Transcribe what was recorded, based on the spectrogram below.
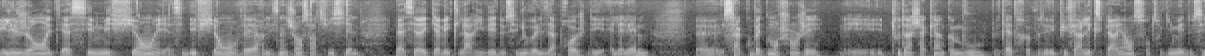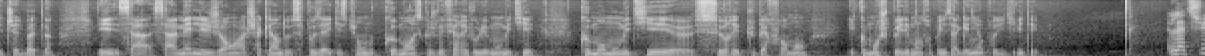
Et les gens étaient assez méfiants et assez défiants envers les intelligences artificielles. Là, c'est vrai qu'avec l'arrivée de ces nouvelles approches, des LLM, euh, ça a complètement changé. Et tout un chacun, comme vous, peut-être, vous avez pu faire l'expérience, entre guillemets, de ces chatbots. Et ça, amène les gens, à chacun, de se poser la question, comment est-ce que je vais faire évoluer mon métier? Comment mon métier euh, serait plus performant? Et comment je peux aider mon entreprise à gagner en productivité? Là-dessus,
